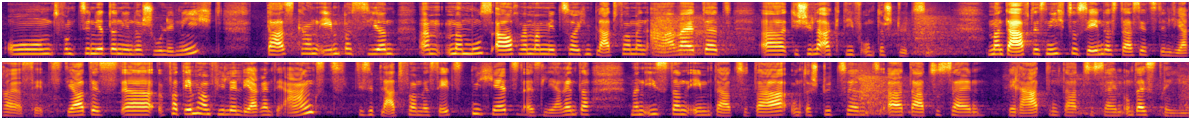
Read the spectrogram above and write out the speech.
und funktioniert dann in der Schule nicht. Das kann eben passieren. Ähm, man muss auch, wenn man mit solchen Plattformen arbeitet, äh, die Schüler aktiv unterstützen. Man darf das nicht so sehen, dass das jetzt den Lehrer ersetzt. Ja, das, äh, vor dem haben viele Lehrende Angst. Diese Plattform ersetzt mich jetzt als Lehrender. Man ist dann eben dazu da, unterstützend äh, da zu sein, beratend da zu sein und als Trainer.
